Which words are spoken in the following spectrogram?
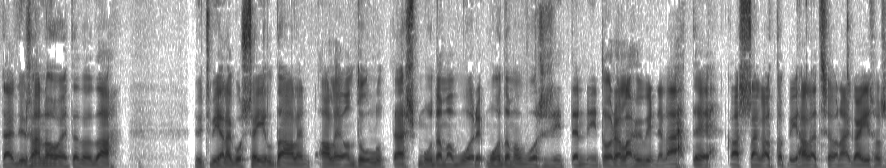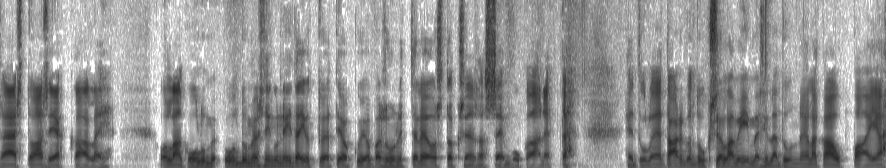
täytyy sanoa, että tota, nyt vielä kun se ilta-ale on tullut tässä muutama, vuosi, muutama vuosi sitten, niin todella hyvin ne lähtee kassan kautta pihalle, että se on aika iso säästö asiakkaalle ollaan kuultu, kuultu myös niin kuin niitä juttuja, että joku jopa suunnittelee ostoksensa sen mukaan, että he tulee tarkoituksella viimeisillä tunneilla kauppaan ja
